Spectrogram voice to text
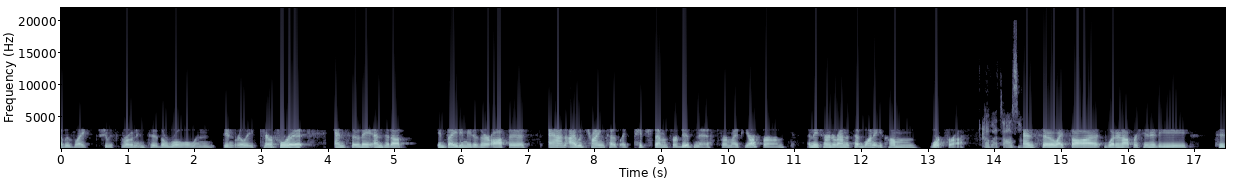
I was like, she was thrown into the role and didn't really care for it. And so they ended up inviting me to their office and I was trying to like pitch them for business for my PR firm. And they turned around and said, why don't you come work for us? Oh, that's awesome. And so I thought, what an opportunity to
